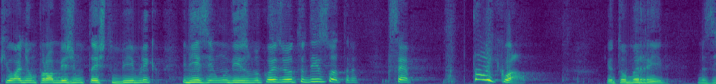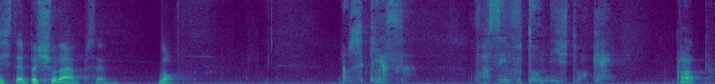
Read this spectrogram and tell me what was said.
Que olham para o mesmo texto bíblico e dizem um diz uma coisa e outro diz outra. Percebe? Tal e qual. Eu estou-me a rir, mas isto é para chorar, percebe? Bom, não se esqueça. Você votou nisto, ok? Pronto.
